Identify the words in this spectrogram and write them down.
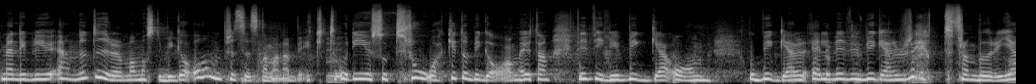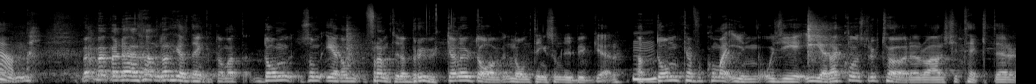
Men det blir ju ännu dyrare om man måste bygga om precis när man har byggt. Och det ju så tråkigt att bygga om. Utan vi vill ju bygga om och bygga, eller vi vill bygga rätt från början. Men, men, men det här handlar helt enkelt om att de som är de framtida brukarna utav någonting som ni bygger, att de kan få komma in och ge era konstruktörer och arkitekter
